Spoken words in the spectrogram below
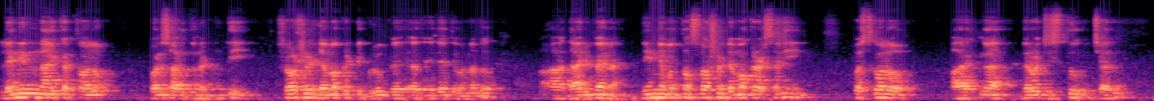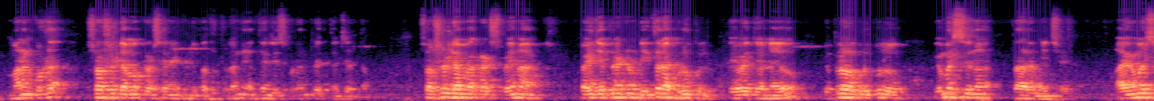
లెనిన్ నాయకత్వంలో కొనసాగుతున్నటువంటి సోషల్ డెమోక్రటిక్ గ్రూప్ ఏదైతే ఉన్నదో దానిపైన దీన్ని మొత్తం సోషల్ డెమోక్రాట్స్ అని పుస్తకంలో ఆ రకంగా నిర్వచిస్తూ ఇచ్చారు మనం కూడా సోషల్ డెమోక్రాట్స్ అనేటువంటి పద్ధతులని అర్థం చేసుకోవడానికి ప్రయత్నం చేద్దాం. సోషల్ డెమోక్రాట్స్ పైన పై చెప్పినటువంటి ఇతర గ్రూపులు ఏవైతే ఉన్నాయో విప్లవ గ్రూపులు విమర్శన ప్రారంభించాయి. ఆ విమర్శ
